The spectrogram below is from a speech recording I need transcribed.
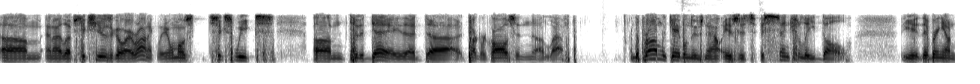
um, and I left six years ago, ironically, almost six weeks um, to the day that uh, Tucker Carlson uh, left. The problem with cable news now is it's essentially dull. They bring on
